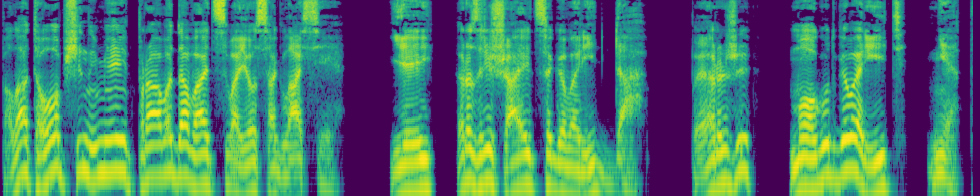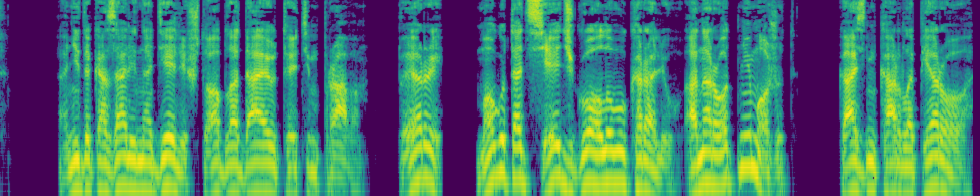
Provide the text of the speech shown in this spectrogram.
Палата общин имеет право давать свое согласие. Ей разрешается говорить «да». Пэры же могут говорить «нет». Они доказали на деле, что обладают этим правом. Пэры могут отсечь голову королю, а народ не может. Казнь Карла I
